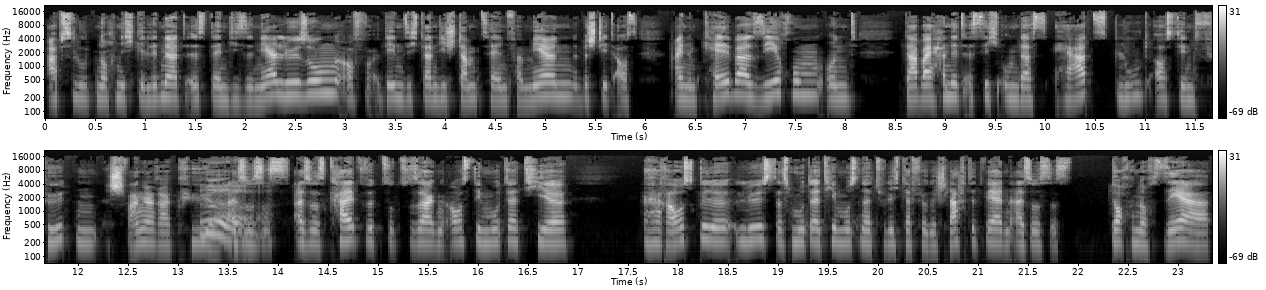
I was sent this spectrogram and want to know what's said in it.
absolut noch nicht gelindert ist, denn diese Nährlösung, auf denen sich dann die Stammzellen vermehren, besteht aus einem Kälberserum und dabei handelt es sich um das Herzblut aus den Föten schwangerer Kühe. Oh. Also es ist, also das Kalb wird sozusagen aus dem Muttertier herausgelöst. Das Muttertier muss natürlich dafür geschlachtet werden. Also es ist doch noch sehr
